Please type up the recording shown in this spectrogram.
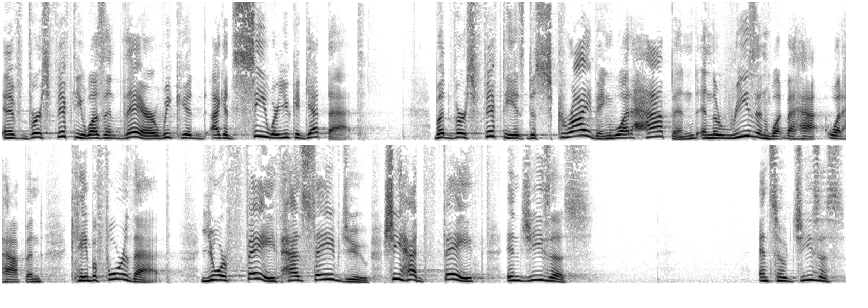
And if verse 50 wasn't there, we could, I could see where you could get that. But verse 50 is describing what happened, and the reason what, beha- what happened came before that. Your faith has saved you. She had faith in Jesus. And so Jesus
